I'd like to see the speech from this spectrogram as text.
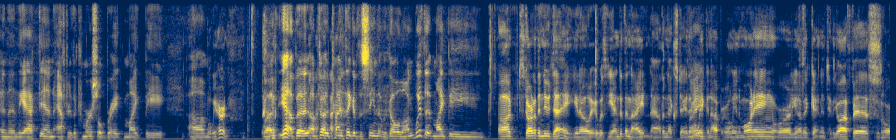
And then the act in after the commercial break might be um, what we heard. What? Yeah, but I'm t- trying to think of the scene that would go along with it. Might be uh, start of the new day. You know, it was the end of the night. Now the next day they're right. waking up early in the morning, or you know they're getting into the office, or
